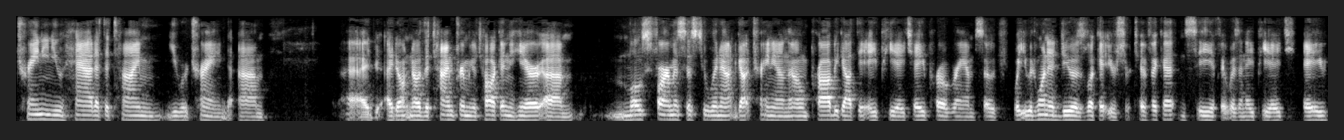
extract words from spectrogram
training you had at the time you were trained. Um, I, I, don't know the time frame you're talking here. Um, most pharmacists who went out and got training on their own probably got the APHA program. So what you would want to do is look at your certificate and see if it was an APHA,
